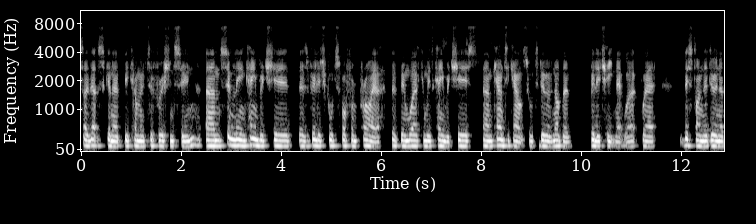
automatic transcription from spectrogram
So that's going to be coming to fruition soon. Um, similarly, in Cambridgeshire, there's a village called Swaffham Prior. They've been working with Cambridgeshire um, County Council to do another village heat network where this time they're doing a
